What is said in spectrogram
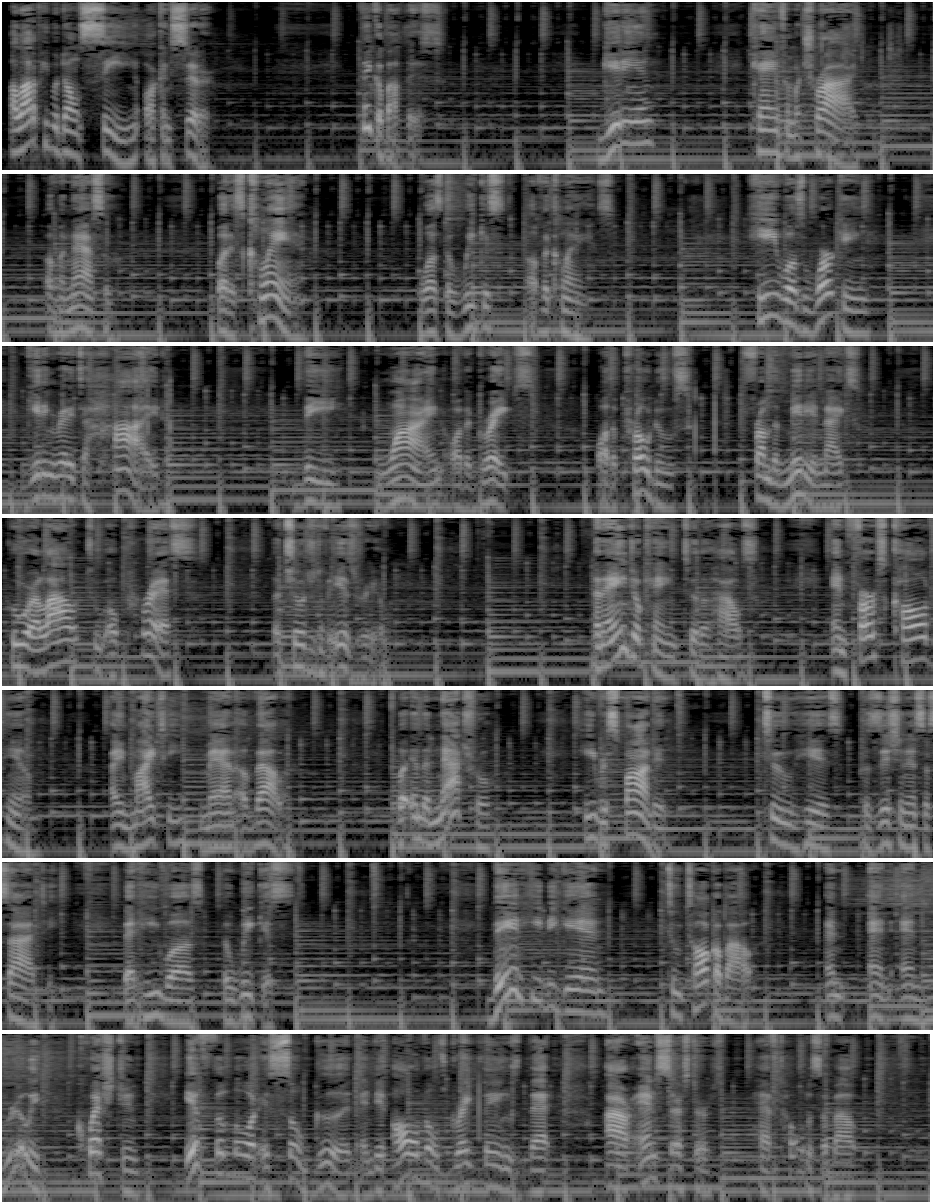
a lot of people don't see or consider. Think about this. Gideon came from a tribe of Manasseh, but his clan was the weakest of the clans. He was working, getting ready to hide the wine or the grapes or the produce from the Midianites who were allowed to oppress the children of Israel. An angel came to the house and first called him a mighty man of valor. But in the natural, he responded to his position in society that he was the weakest. Then he began to talk about and and and really question if the Lord is so good and did all those great things that our ancestors have told us about,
